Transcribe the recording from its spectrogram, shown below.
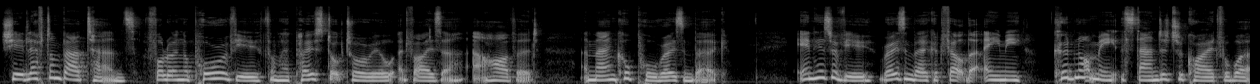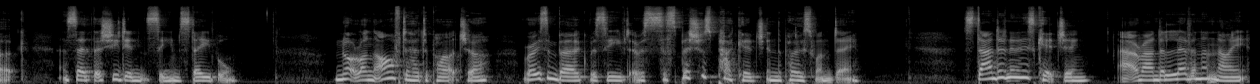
She had left on bad terms following a poor review from her postdoctoral advisor at Harvard, a man called Paul Rosenberg. In his review, Rosenberg had felt that Amy could not meet the standards required for work and said that she didn't seem stable. Not long after her departure, Rosenberg received a suspicious package in the post one day. Standing in his kitchen at around 11 at night,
